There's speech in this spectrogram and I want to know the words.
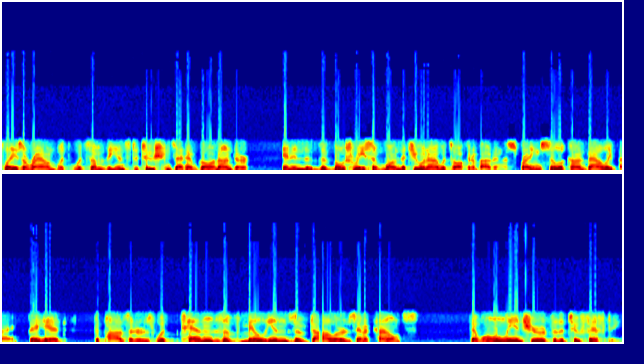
plays around with, with some of the institutions that have gone under. And in the, most recent one that you and I were talking about in the spring, Silicon Valley Bank, they had depositors with tens of millions of dollars in accounts that were only insured for the 250.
